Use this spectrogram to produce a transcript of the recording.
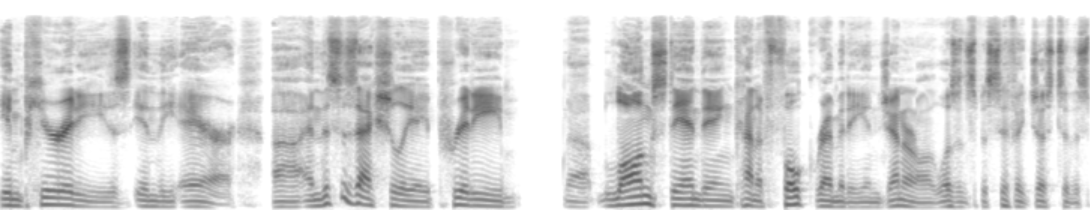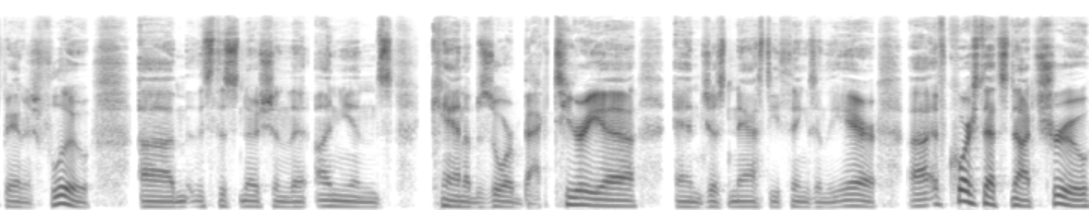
impurities in the air. Uh, and this is actually a pretty uh, long-standing kind of folk remedy in general. It wasn't specific just to the Spanish flu. Um, it's this notion that onions can absorb bacteria and just nasty things in the air. Uh, of course, that's not true.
